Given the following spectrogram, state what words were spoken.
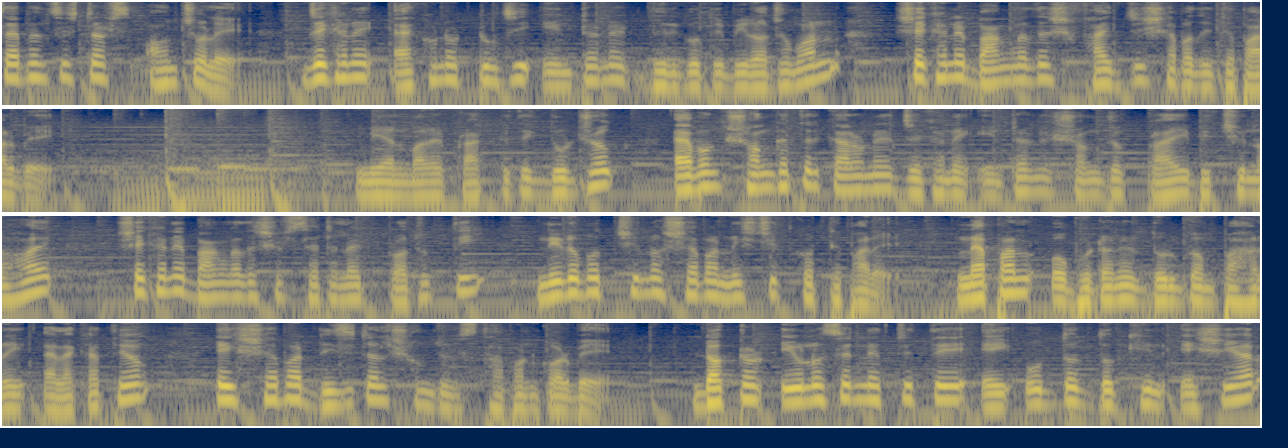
সেভেন সিস্টার্স অঞ্চলে যেখানে এখনও টু জি ইন্টারনেট ধীরগতি বিরাজমান, সেখানে বাংলাদেশ ফাইভ জি সেবা দিতে পারবে। মিয়ানমারের প্রাকৃতিক দুর্যোগ এবং সংঘাতের কারণে যেখানে ইন্টারনেট সংযোগ প্রায় বিচ্ছিন্ন হয়, সেখানে বাংলাদেশের স্যাটেলাইট প্রযুক্তি নিরবচ্ছিন্ন সেবা নিশ্চিত করতে পারে। নেপাল ও ভুটানের দুর্গম পাহাড়ি এলাকাতেও এই সেবার ডিজিটাল সংযোগ স্থাপন করবে। ডক্টর ইউনুসের নেতৃত্বে এই উদ্যোগ দক্ষিণ এশিয়ার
